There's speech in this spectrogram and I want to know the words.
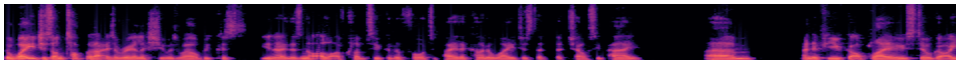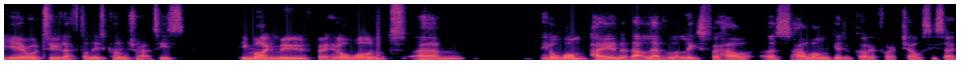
the wages on top of that is a real issue as well because you know there's not a lot of clubs who can afford to pay the kind of wages that, that Chelsea pay. Um, and if you've got a player who's still got a year or two left on his contract, he's he might move, but he'll want um, he'll want paying at that level at least for how as how long he'd have got it for at Chelsea. So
